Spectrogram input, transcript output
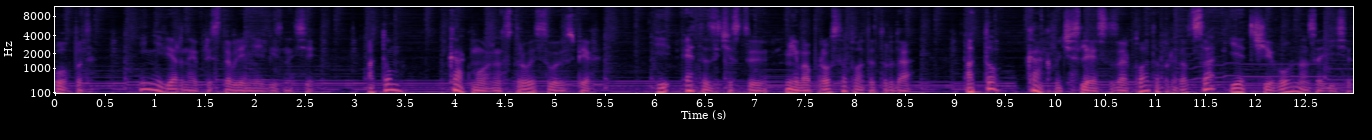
опыт и неверное представление о бизнесе, о том, как можно строить свой успех – и это зачастую не вопрос оплаты труда, а то, как вычисляется зарплата продавца и от чего она зависит.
